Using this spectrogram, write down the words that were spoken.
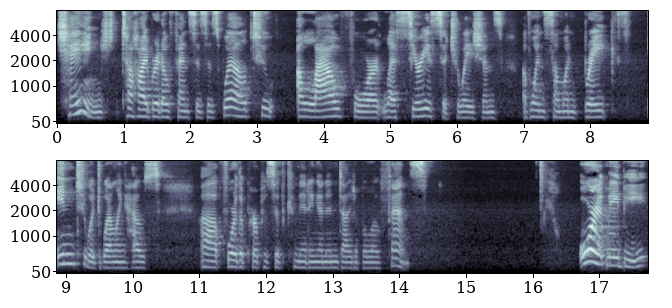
changed to hybrid offenses as well to allow for less serious situations of when someone breaks into a dwelling house uh, for the purpose of committing an indictable offense. Or it may be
